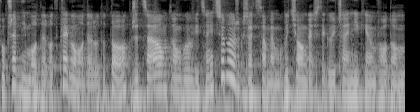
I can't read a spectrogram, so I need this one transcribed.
poprzedni model od tego modelu, to to, że całą tą głowicę nie trzeba już grzać samemu, wyciągać tego i czajnikiem, wodą,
